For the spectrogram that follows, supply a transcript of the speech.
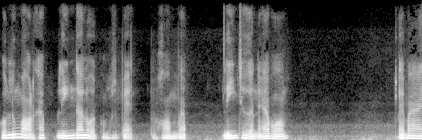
ผมลืมบอกครับ ลิงก์ดาวน์โหลดผมจะแปะพร้อมกับลิงก์เชิญนะครับผม บ๊ายบาย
